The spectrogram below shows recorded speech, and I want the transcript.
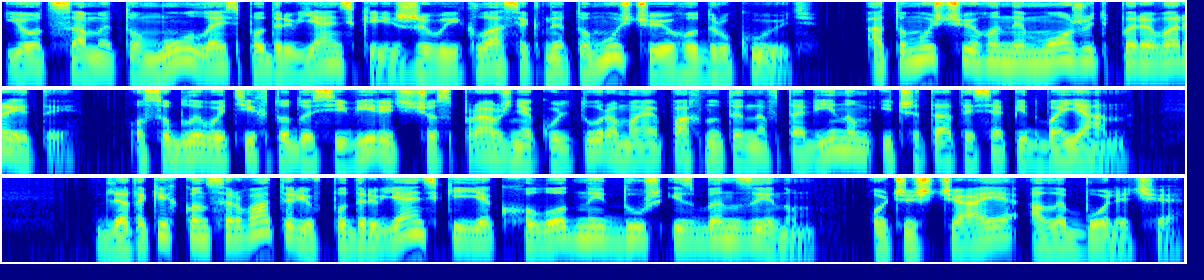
І от саме тому Лесь Подрев'янський живий класик не тому, що його друкують, а тому, що його не можуть переварити. Особливо ті, хто досі вірять, що справжня культура має пахнути нафталіном і читатися під баян. Для таких консерваторів Подерев'янський як холодний душ із бензином, очищає, але боляче.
